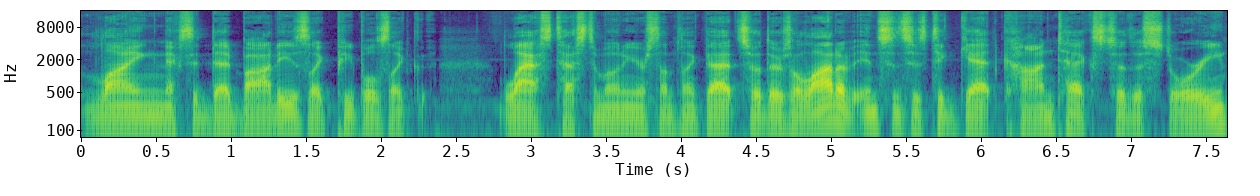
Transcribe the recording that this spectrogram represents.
lying next to dead bodies, like people's like last testimony or something like that. So there's a lot of instances to get context to the story,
